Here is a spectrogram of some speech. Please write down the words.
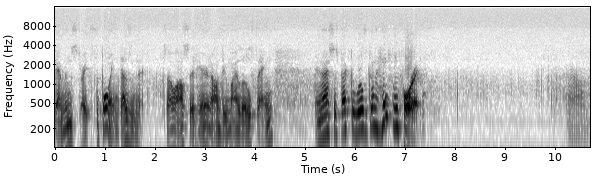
demonstrates the point, doesn't it? So I'll sit here and I'll do my little thing, and I suspect the world's going to hate me for it. Um,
